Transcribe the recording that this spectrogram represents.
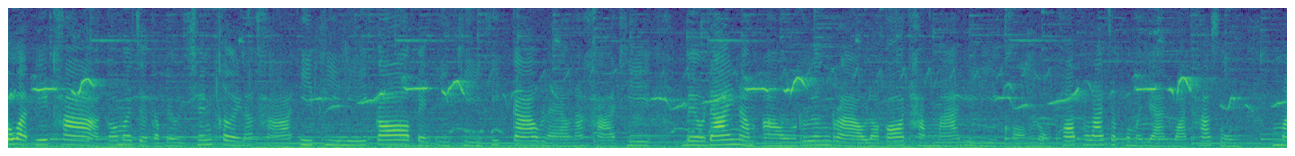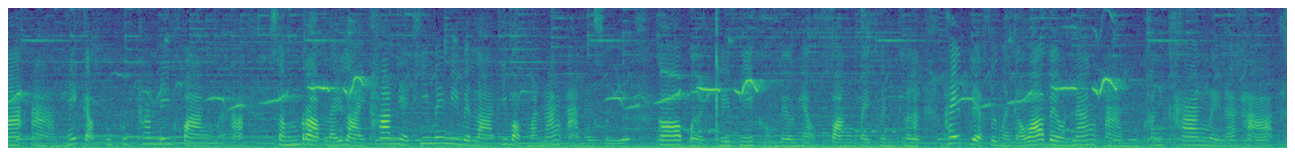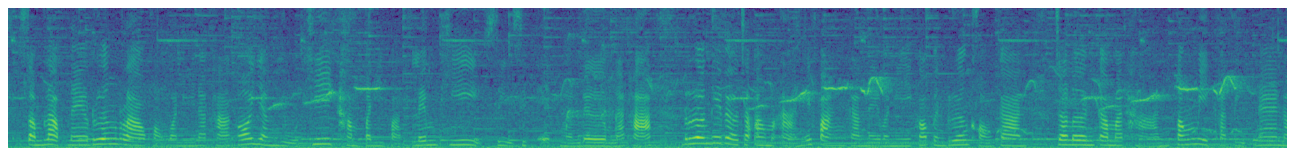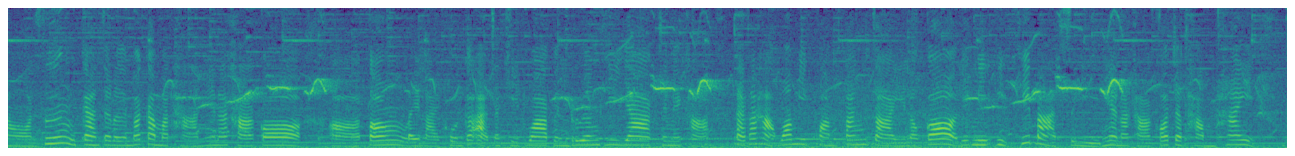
สวัสดีค่ะ ก็มาเจอกับเบลอีกเช่นเคยนะคะ EP นี้ก็เป็น EP ที่ 9 แล้วนะคะ ที่เบลได้นำเอาเรื่องราว แล้วก็ธรรมะดีๆ ของหลวงพ่อพระราชพรมยานวัดท่าซุง มาอ่านให้กับทุกๆ ท่านได้ฟังนะคะสำหรับหลาย ๆ ท่านเนี่ยที่ไม่มีเวลาที่บอกมานั่งอ่านหนังสือ ก็เปิดคลิปนี้ของเบลเนี่ยฟังไปเพลินๆให้เปรียบเสมือนกับว่าเบลนั่งอ่านอยู่ข้างๆเลยนะคะสำหรับในเรื่องราวของวันนี้นะคะ ก็ยังอยู่ที่ทำปฏิบัติเล่มที่ 41 เหมือนเดิมนะคะ เรื่องที่เราจะเอามาอ่านให้ฟังกันในวันนี้ก็เป็นเรื่องของการเจริญกรรมฐานต้องมีคติแน่นอน ซึ่งการเจริญพระกรรมฐานเนี่ยนะคะก็ต้องหลายๆ คนก็อาจจะคิดว่าเป็นเรื่องที่ยากใช่ไหมคะ แต่ถ้าหากว่ามีความตั้งใจแล้วก็ยังมีอิทธิบาทสีเนี่ยนะคะ ก็จะทำให้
